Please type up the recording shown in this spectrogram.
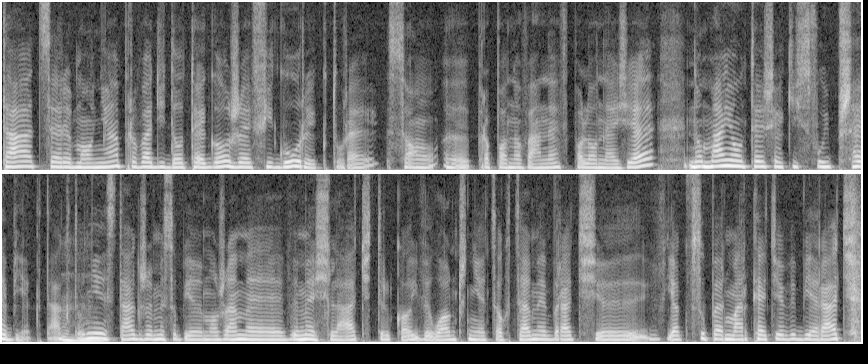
ta ceremonia prowadzi do tego, że figury, które są y, proponowane w polonezie, no mają też jakiś swój przebieg, tak? Mhm. To nie jest tak, że my sobie możemy wymyślać tylko i wyłącznie, co chcemy, brać y, jak w supermarkecie, wybierać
